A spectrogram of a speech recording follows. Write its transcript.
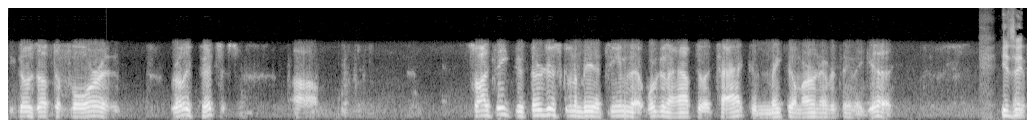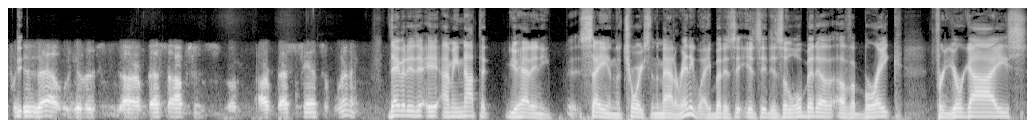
he goes up to four and really pitches. Um, so I think that they're just going to be a team that we're going to have to attack and make them earn everything they get. Is and it? If we do that, we give us our best options, our best chance of winning. David, I mean, not that you had any say in the choice in the matter anyway, but is it is it is a little bit of, of a break for your guys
